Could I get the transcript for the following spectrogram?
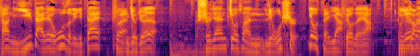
然后你一在这个屋子里一待，对。你就觉得时间就算流逝。又怎样？又怎样？我觉得。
